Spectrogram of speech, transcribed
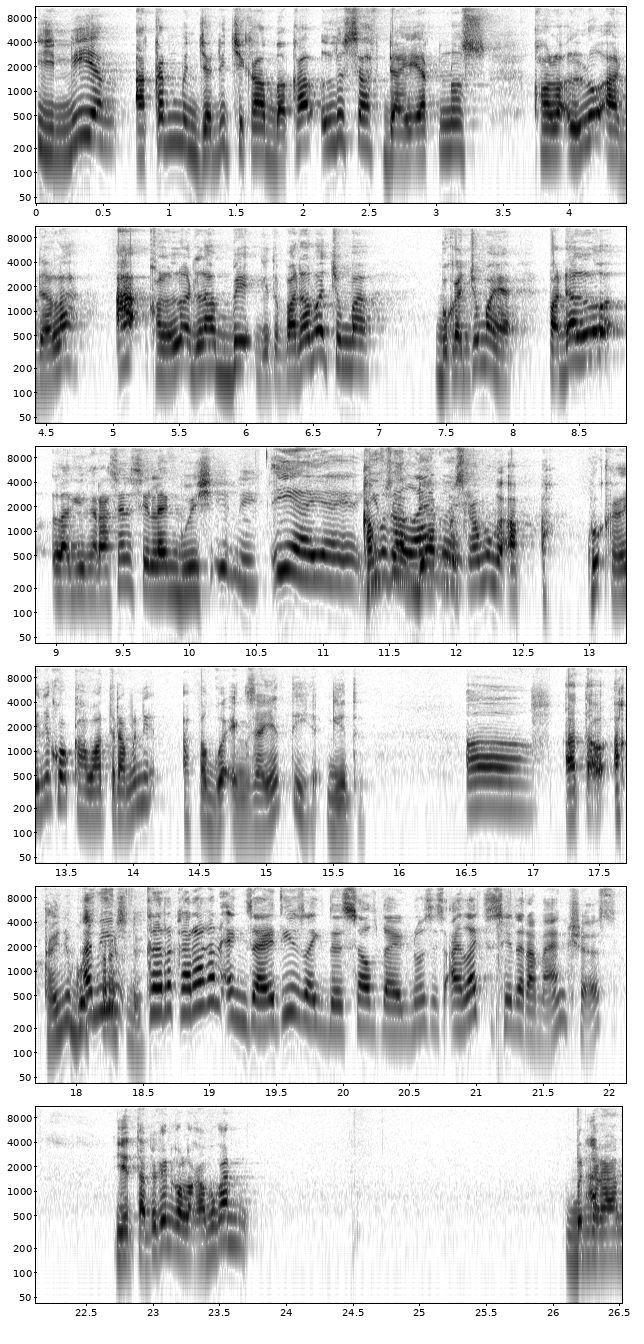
ini yang akan menjadi cikal bakal lu self diagnose kalau lu adalah A, kalau lu adalah B gitu. Padahal mah cuma bukan cuma ya, padahal lu lagi ngerasain si language ini. Iya iya iya. Kamu diagnose language. kamu nggak ah, gue kayaknya kok khawatir sama ini apa gue anxiety ya gitu. Oh. Atau ah kayaknya gue I mean, stres deh. karena karena kan anxiety is like the self diagnosis. I like to say that I'm anxious. Ya tapi kan kalau kamu kan beneran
